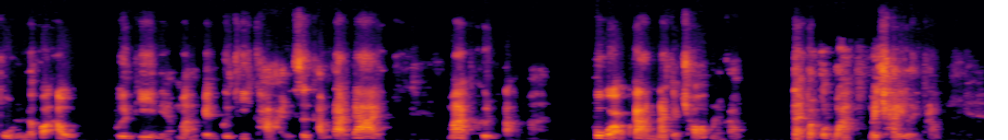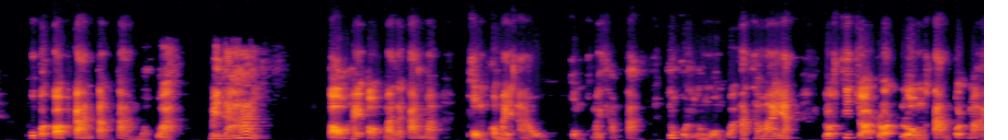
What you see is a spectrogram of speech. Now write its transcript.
ทุน แล้วก็เอาพื้นที่เนี่ยมาเป็นพื้นที่ขายซึ่งทำรายได้มากขึ้นตามมา ผู้ประกอบการน่าจะชอบนะครับ แต่ปรากฏว่าไม่ใช่เลยครับ ผู้ประกอบการต่างๆ บอกว่าไม่ได้ ต่อให้ออกมาตรการมา ผมก็ไม่เอา ผมก็ไม่ทำตาม ทุกคนก็งงว่าอะทำไมอะรถที่จอดรถลงตามกฎหมาย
